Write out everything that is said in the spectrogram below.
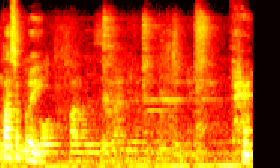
passa por aí.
